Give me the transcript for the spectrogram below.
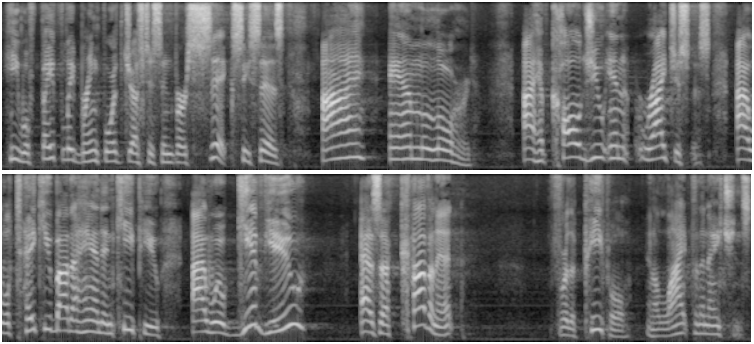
He will faithfully bring forth justice. In verse 6, he says, I am the Lord. I have called you in righteousness. I will take you by the hand and keep you. I will give you as a covenant for the people and a light for the nations.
